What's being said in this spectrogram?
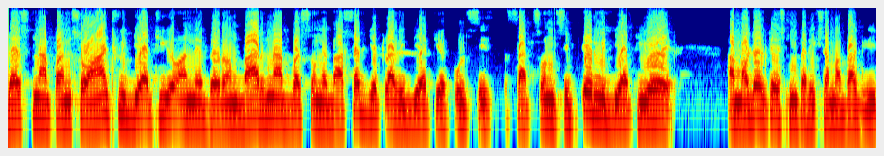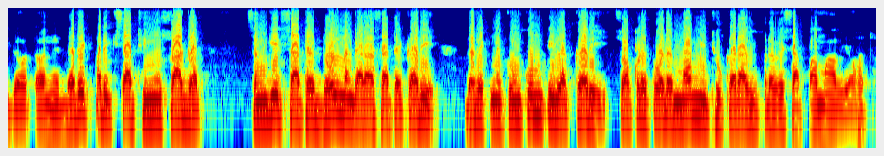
દસના પાંચસો આઠ વિદ્યાર્થીઓ અને ધોરણ બારના બસો ને બાસઠ જેટલા વિદ્યાર્થીઓ કુલ સાતસો સિત્તેર વિદ્યાર્થીઓએ આ મોડેલ ટેસ્ટની પરીક્ષામાં ભાગ લીધો હતો અને દરેક પરીક્ષાર્થીનું સ્વાગત સંગીત સાથે ઢોલ નગારા સાથે કરી દરેકને કુમકુમ તિલક કરી ચોકલેટ વડે મોં મીઠું કરાવી પ્રવેશ આપવામાં આવ્યો હતો.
